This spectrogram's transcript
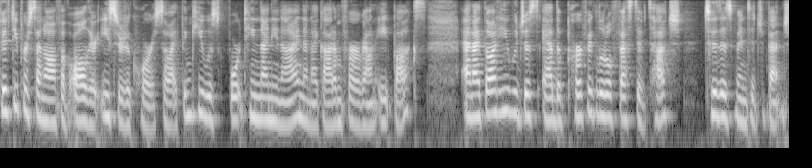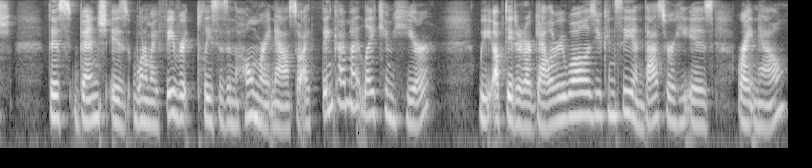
50% off of all their Easter decor. So I think he was $14.99 and I got him for around eight bucks. And I thought he would just add the perfect little festive touch to this vintage bench. This bench is one of my favorite places in the home right now. So I think I might like him here. We updated our gallery wall, as you can see, and that's where he is right now.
